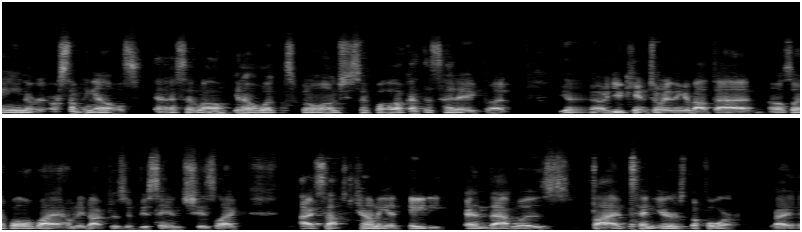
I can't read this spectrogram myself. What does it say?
pain or, or something else. And I said, well, you know, what's going on? She's like, well, I've got this headache, but you know, you can't do anything about that. I was like, well, why? How many doctors have you seen? She's like, I stopped counting at 80. And that was five, ten years before right?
